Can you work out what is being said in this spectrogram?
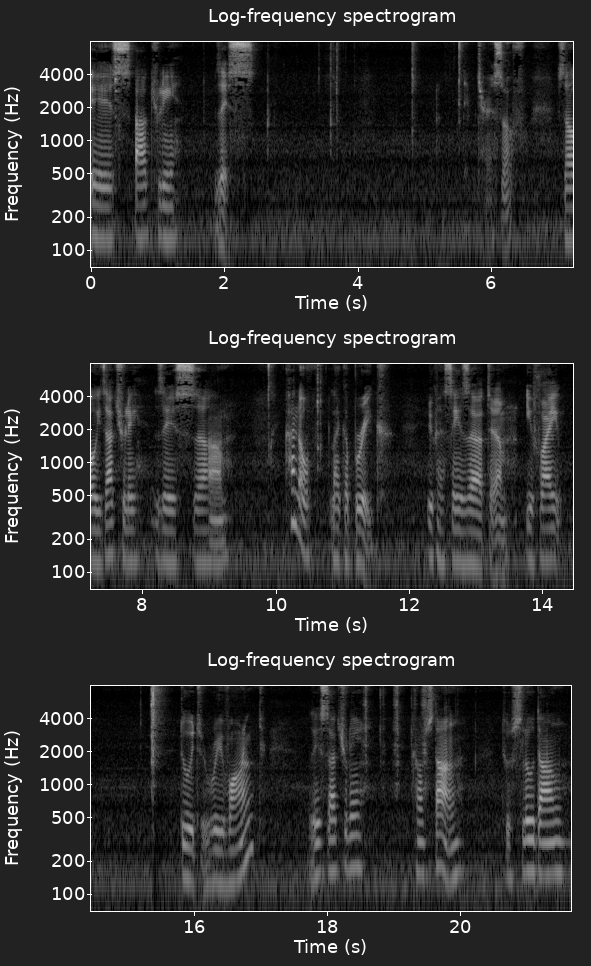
is actually this. It turns off. So it's actually this um, kind of like a brake you can see that um, if I do it rewind this actually comes down to slow down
